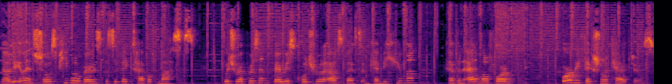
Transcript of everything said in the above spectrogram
Now the image shows people wearing specific type of masks, which represent various cultural aspects and can be human, have an animal form, or be fictional characters.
